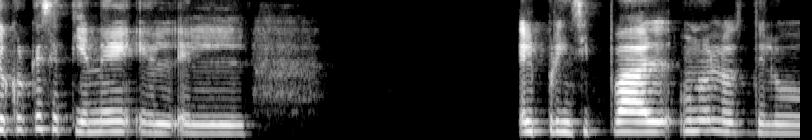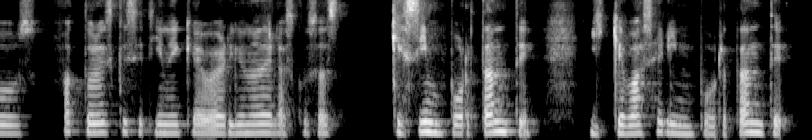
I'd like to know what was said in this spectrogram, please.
yo creo que se tiene el, el, principal, uno de los, de los factores que se tiene que ver y una de las cosas que es importante y que va a ser importante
